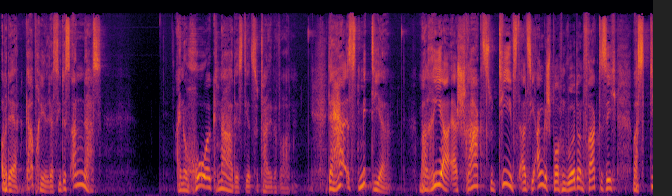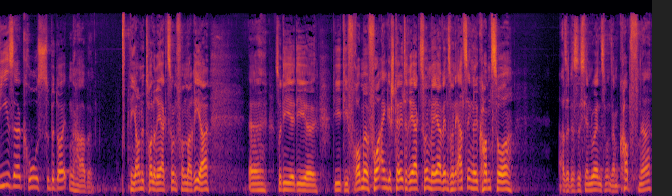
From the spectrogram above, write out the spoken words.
Aber der Gabriel, der sieht es anders. Eine hohe Gnade ist dir zuteil geworden. Der Herr ist mit dir. Maria erschrak zutiefst, als sie angesprochen wurde und fragte sich, was dieser Gruß zu bedeuten habe. Finde ich auch eine tolle Reaktion von Maria. Äh, so die, die, die, die fromme, voreingestellte Reaktion wäre ja, wenn so ein Erzengel kommt, so, also das ist ja nur in unserem Kopf, ne?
